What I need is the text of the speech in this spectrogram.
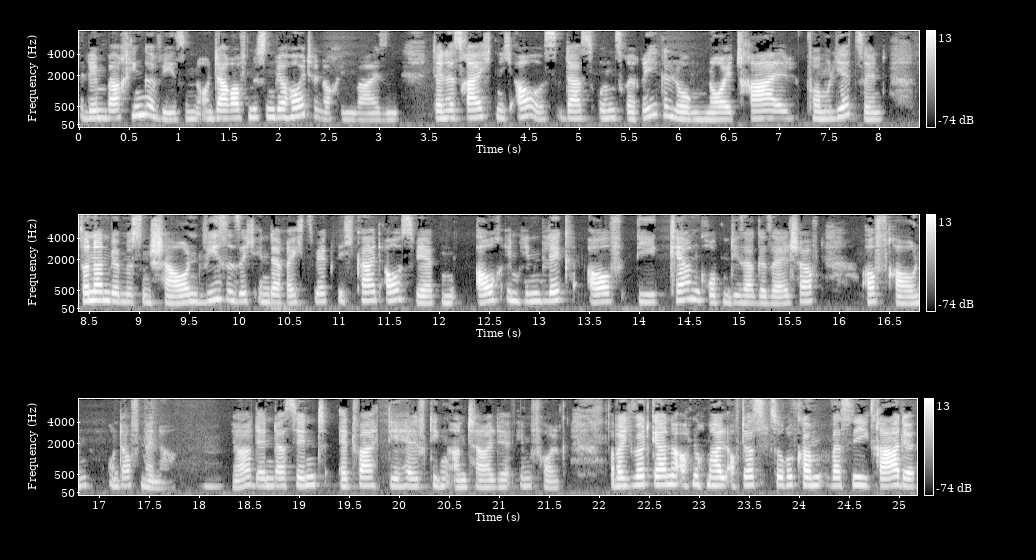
Limbach hingewiesen und darauf müssen wir heute noch hinweisen. Denn es reicht nicht aus, dass unsere Regelungen neutral formuliert sind, sondern wir müssen schauen, wie sie sich in der Rechtswirklichkeit auswirken, auch im Hinblick auf die Kerngruppen dieser Gesellschaft, auf Frauen und auf Männer. Ja, denn das sind etwa die hälftigen Anteile im Volk. Aber ich würde gerne auch noch mal auf das zurückkommen, was Sie gerade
